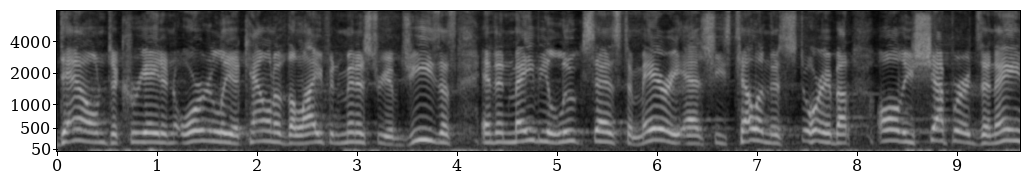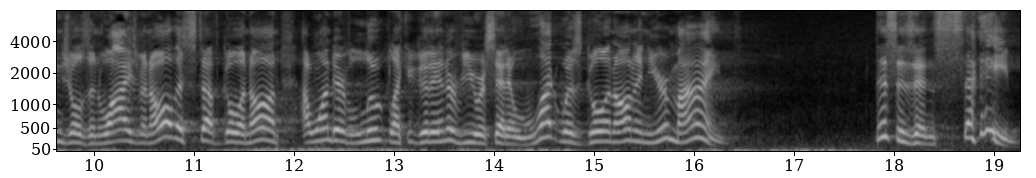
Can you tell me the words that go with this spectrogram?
down to create an orderly account of the life and ministry of Jesus. And then maybe Luke says to Mary, as she's telling this story about all these shepherds and angels and wise men, all this stuff going on, I wonder if Luke, like a good interviewer, said, And what was going on in your mind? This is insane.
